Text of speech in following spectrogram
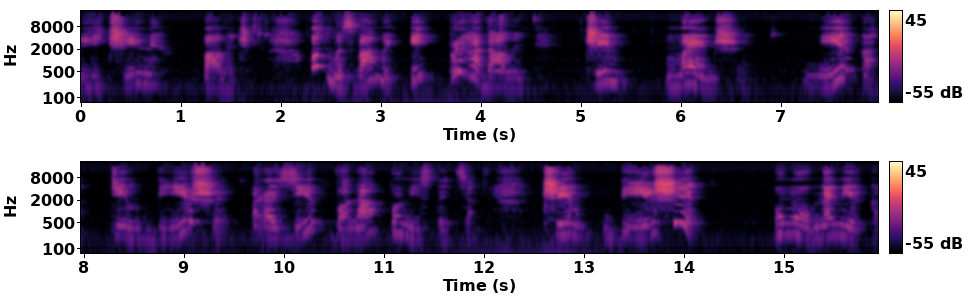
лічильних паличок. От ми з вами і пригадали, чим менше мірка, тим більше разів вона поміститься. Чим більше умовна мірка,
